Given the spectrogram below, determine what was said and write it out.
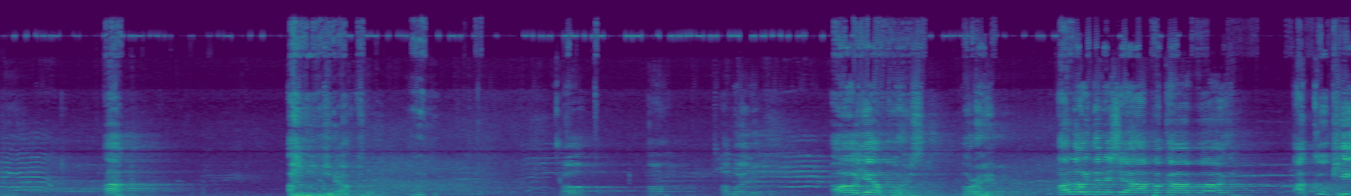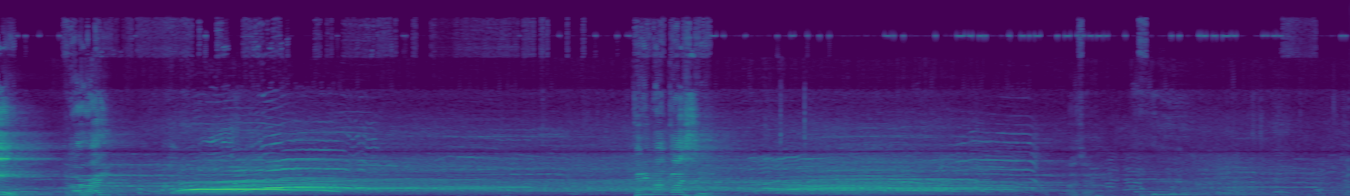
음. 아, 아, 예, 앞으로. 어, 어, 아 뭐야지? Oh yeah, of course. Alright. Halo Indonesia, apa kabar? Aku Ki. Am I right? Terima kasih. 맞아요. 네,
